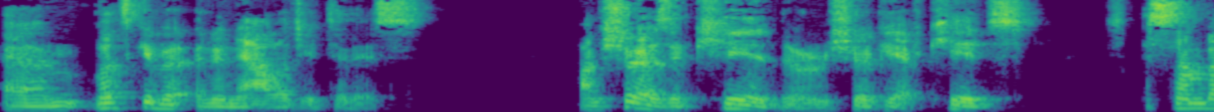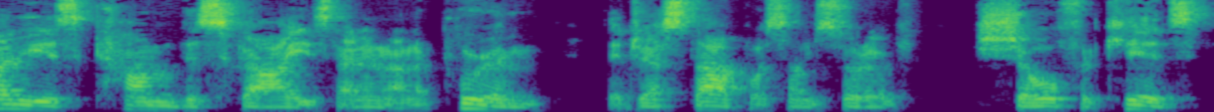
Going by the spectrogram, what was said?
Um, let's give a, an analogy to this. I'm sure as a kid, or I'm sure if you have kids, somebody has come disguised, I don't know, on a Purim, they're dressed up or some sort of show for kids.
